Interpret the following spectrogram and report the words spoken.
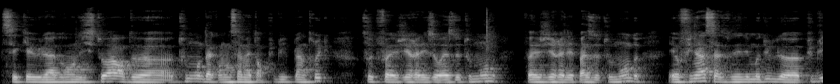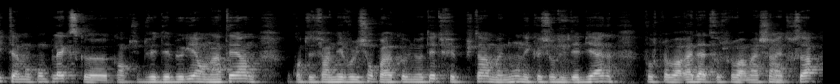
C'est qu'il y a eu la grande histoire de euh, tout le monde a commencé à mettre en public plein de trucs, sauf qu'il fallait gérer les OS de tout le monde, fallait gérer les passes de tout le monde, et au final, ça devenait des modules euh, publics tellement complexes que quand tu devais débugger en interne ou quand tu devais faire une évolution pour la communauté, tu fais putain, mais nous on est que sur du Debian, faut que je prévoie Red Hat, faut que je prévoie machin et tout ça,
